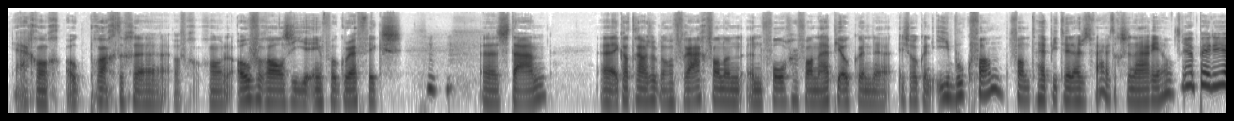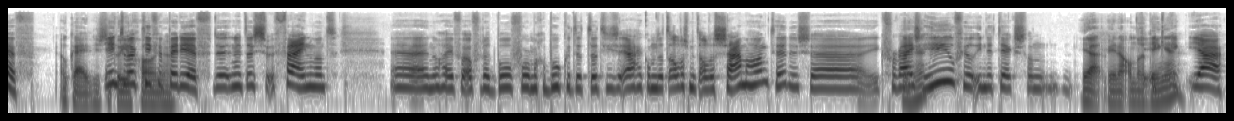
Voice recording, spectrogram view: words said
ja, gewoon ook prachtige, of gewoon overal zie je infographics uh, staan. ik had trouwens ook nog een vraag van een, een volger van, heb je ook een, is er ook een e-book van, van het Happy 2050 scenario? Ja, pdf. Oké, dus Interactieve gewoon, pdf. De, het is fijn, want uh, nog even over dat bolvormige boeken. Dat, dat is eigenlijk omdat alles met alles samenhangt. Hè? Dus uh, ik verwijs uh -huh. heel veel in de tekst van... Ja, weer naar andere ik, dingen. Ik, ja,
